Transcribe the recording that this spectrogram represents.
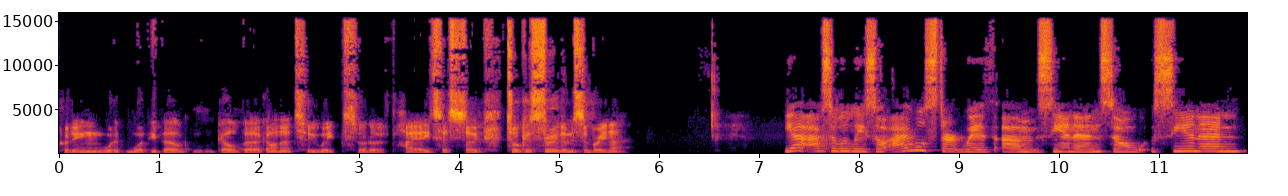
putting Whoopi Goldberg on a two week sort of hiatus. So, talk us through them, Sabrina. Yeah, absolutely. So I will start with um, CNN. So CNN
